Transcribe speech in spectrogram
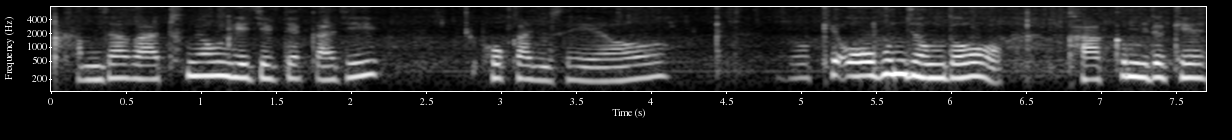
감자가 투명해질 때까지 볶아주세요. 이렇게 5분 정도 가끔 이렇게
